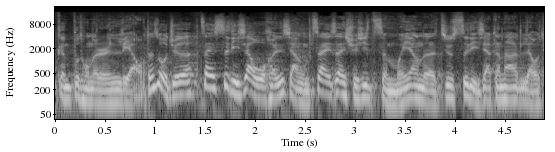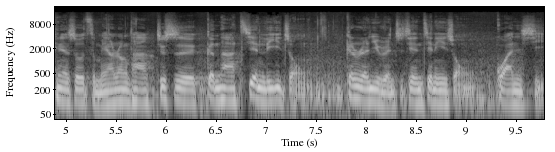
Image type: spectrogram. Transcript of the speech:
跟不同的人聊，但是我觉得在私底下，我很想在在学习怎么样的，就私底下跟他聊天的时候，怎么样让他就是跟他建立一种跟人与人之间建立一种关系，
